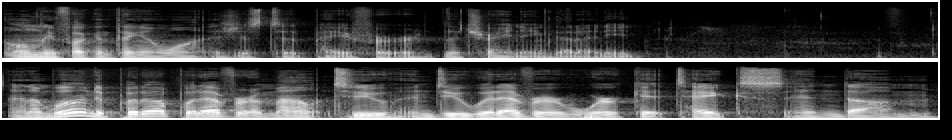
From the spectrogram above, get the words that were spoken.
only fucking thing I want is just to pay for the training that I need. And I'm willing to put up whatever amount too and do whatever work it takes and um,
